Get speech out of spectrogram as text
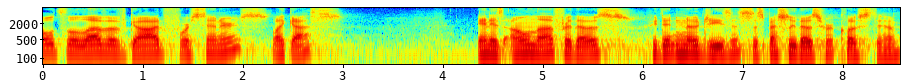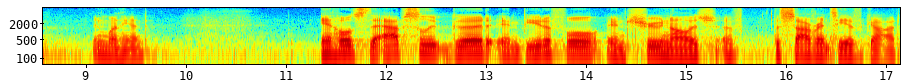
holds the love of God for sinners like us and his own love for those who didn't know Jesus, especially those who are close to him, in one hand, and holds the absolute good and beautiful and true knowledge of the sovereignty of God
